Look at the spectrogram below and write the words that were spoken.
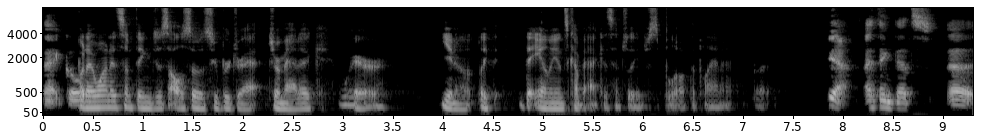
that goal. but I wanted something just also super dra- dramatic where you know like the aliens come back essentially and just blow up the planet. But yeah, I think that's uh,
